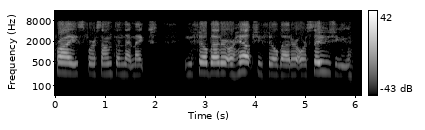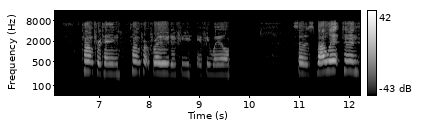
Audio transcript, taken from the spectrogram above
price for something that makes you feel better or helps you feel better or soothes you. Comforting, comfort food if you if you will. So it's by Lipton.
